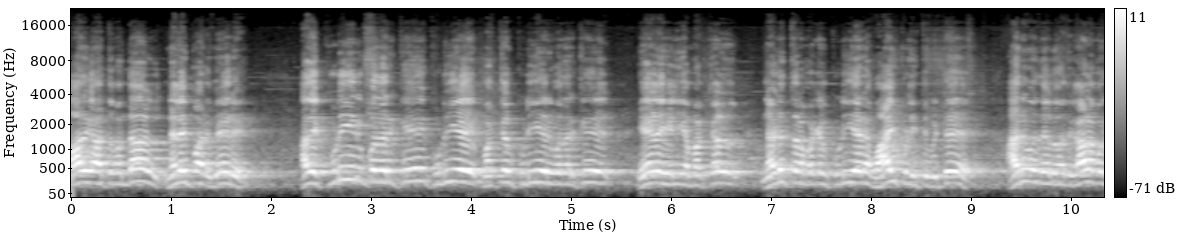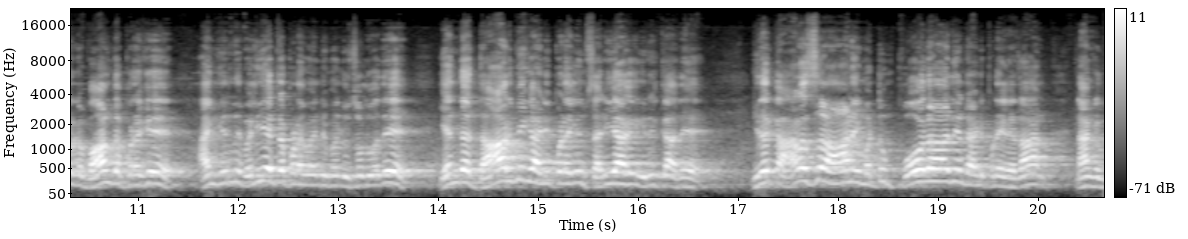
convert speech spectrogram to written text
பாதுகாத்து வந்தால் நிலைப்பாடு வேறு. அதை குடியிருப்பதற்கு குடியே மக்கள் குடியேறுவதற்கு ஏழை எளிய மக்கள் நடுத்தர மக்கள் குடியேற வாய்ப்பளித்து விட்டு அறுபது எழுபது காலம் அவர்கள் வாழ்ந்த பிறகு அங்கிருந்து வெளியேற்றப்பட வேண்டும் என்று சொல்வது எந்த தார்மீக அடிப்படையிலும் சரியாக இருக்காது. இதற்கு அரசு ஆணை மட்டும் போதாது என்ற அடிப்படையில் தான் நாங்கள்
